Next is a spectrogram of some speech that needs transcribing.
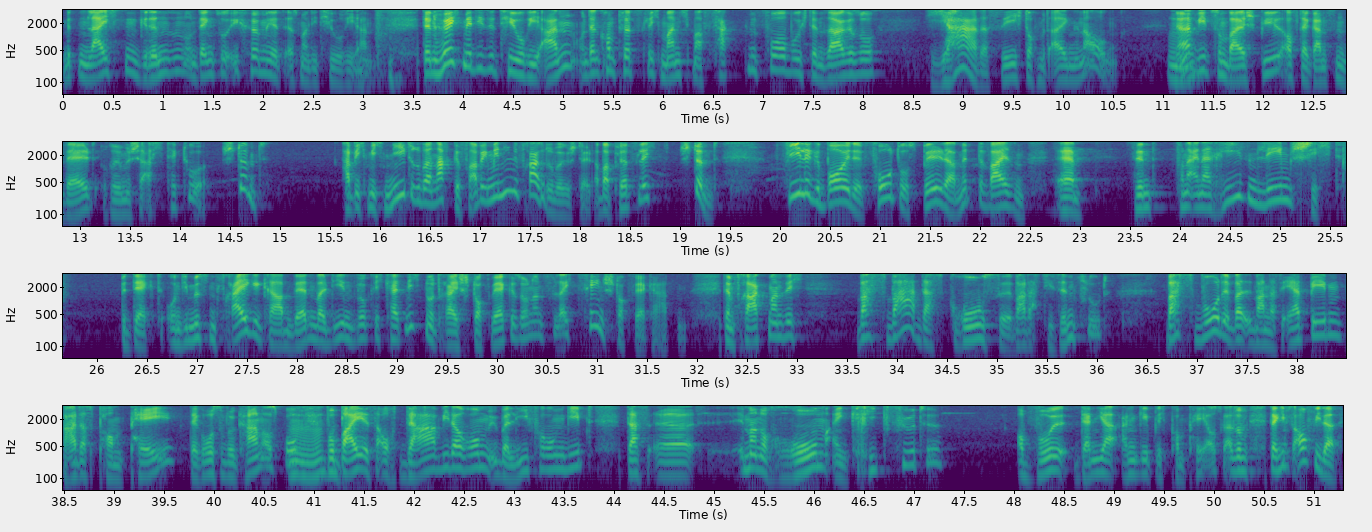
mit einem leichten Grinsen und denke so, ich höre mir jetzt erstmal die Theorie an. Dann höre ich mir diese Theorie an und dann kommen plötzlich manchmal Fakten vor, wo ich dann sage so, ja, das sehe ich doch mit eigenen Augen. Mhm. Ja, wie zum Beispiel auf der ganzen Welt römische Architektur. Stimmt. Habe ich mich nie drüber nachgefragt, habe ich mir nie eine Frage drüber gestellt. Aber plötzlich stimmt. Viele Gebäude, Fotos, Bilder mit Beweisen äh, sind von einer riesen Lehmschicht bedeckt und die müssen freigegraben werden, weil die in Wirklichkeit nicht nur drei Stockwerke, sondern vielleicht zehn Stockwerke hatten. Dann fragt man sich, was war das Große? War das die Sintflut? Was wurde, waren das Erdbeben? War das Pompeji, der große Vulkanausbruch? Mhm. Wobei es auch da wiederum Überlieferungen gibt, dass äh, immer noch Rom einen Krieg führte, obwohl dann ja angeblich Pompeji aus. Also da gibt es auch wieder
